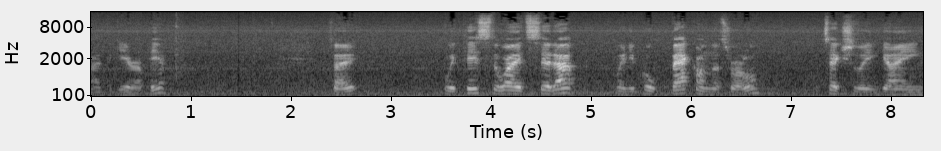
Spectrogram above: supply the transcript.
I have the gear up here. So with this, the way it's set up, when you pull back on the throttle, it's actually going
